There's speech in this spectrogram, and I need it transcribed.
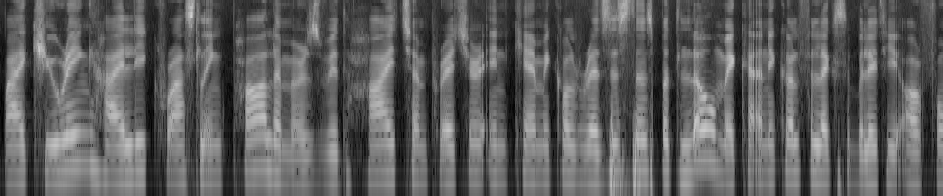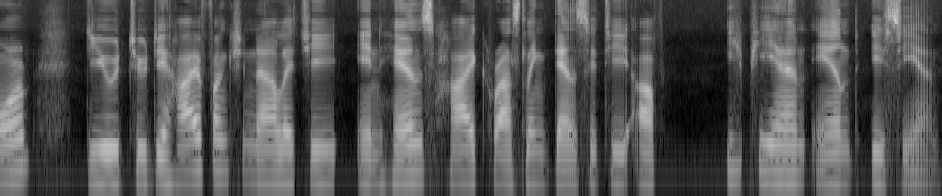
By curing highly cross-linked polymers with high temperature and chemical resistance but low mechanical flexibility are formed due to the high functionality and hence high cross-link density of EPN and ECN.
